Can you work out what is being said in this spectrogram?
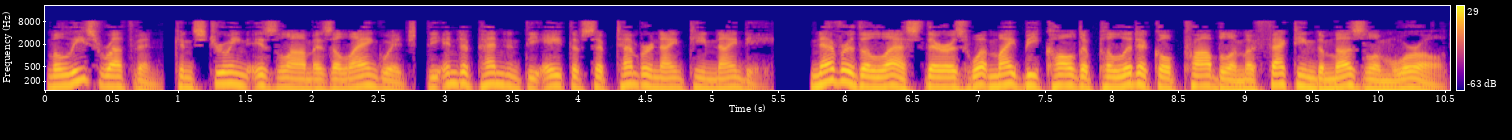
Malise Ruthven, Construing Islam as a Language, The Independent 8 September 1990. Nevertheless there is what might be called a political problem affecting the Muslim world.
